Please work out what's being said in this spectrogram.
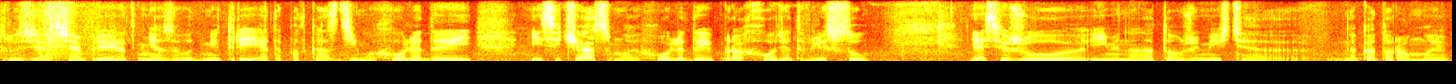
Друзья, всем привет, меня зовут Дмитрий, это подкаст Дима Холидей, и сейчас мой холидей проходит в лесу. Я сижу именно на том же месте, на котором мы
